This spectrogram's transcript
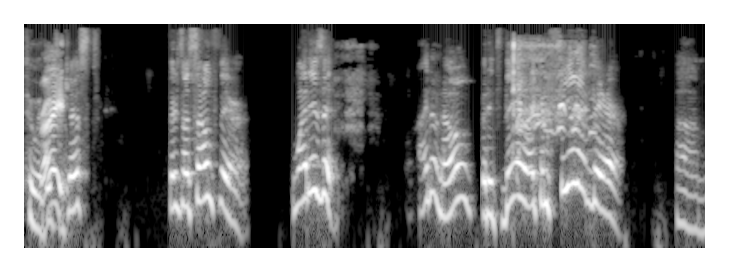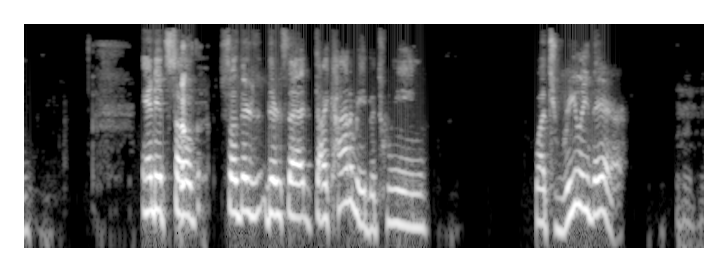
to it. Right. It's just there's a self there. What is it? I don't know, but it's there. I can feel it there. Um, and it's so so there's there's that dichotomy between what's really there mm-hmm.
